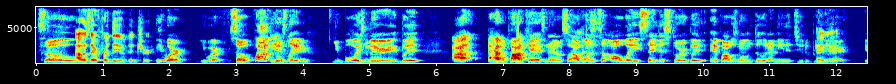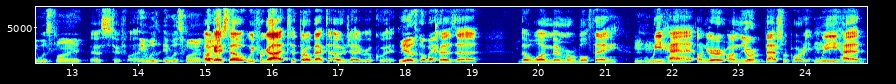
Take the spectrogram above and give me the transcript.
So I was there for the adventure. You were, you were. So five years later, your boy's married, but I I have a podcast now, so I wanted to always say this story. But if I was going to do it, I needed you to be Amen. there. It was fun. It was too fun. It was it was fun. Like- okay, so we forgot to throw back to OJ real quick. yeah, let's go back. because uh, the one memorable thing Mhm. we had on your on your bachelor party, Mm-hmm. we had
